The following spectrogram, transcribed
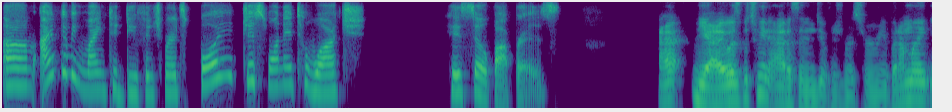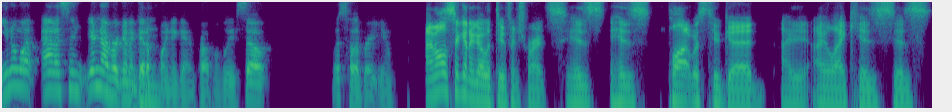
Um, I'm giving mine to Doofenshmirtz. Boy just wanted to watch his soap operas. Uh, yeah, it was between Addison and Doofenshmirtz for me, but I'm like, you know what, Addison, you're never gonna get a Mhm. point again, probably. So let's celebrate you. I'm also gonna go with Doofenshmirtz. His his plot was too good. I I like his his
